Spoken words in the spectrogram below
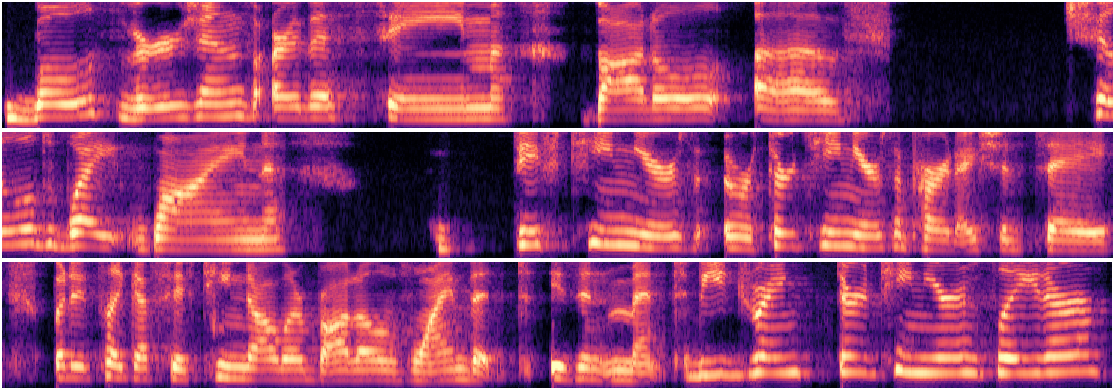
both versions are the same bottle of chilled white wine 15 years or 13 years apart I should say but it's like a $15 bottle of wine that isn't meant to be drank 13 years later.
